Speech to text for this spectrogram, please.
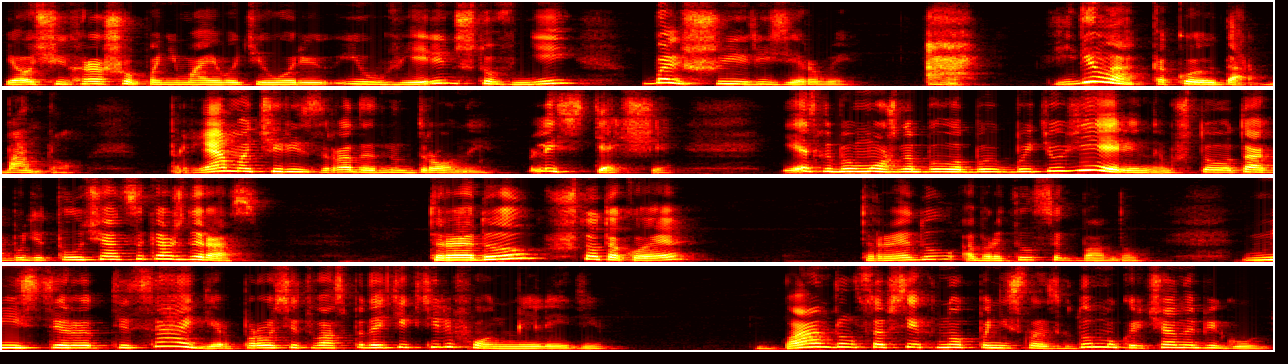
Я очень хорошо понимаю его теорию и уверен, что в ней большие резервы». «А, видела, какой удар, Бандл? Прямо через рододендроны. Блестяще. Если бы можно было бы быть уверенным, что так будет получаться каждый раз». «Тредуэлл, что такое?» Тредуэлл обратился к Бандл. «Мистер Тисайгер просит вас подойти к телефону, миледи». Бандл со всех ног понеслась к дому, крича на бегу.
